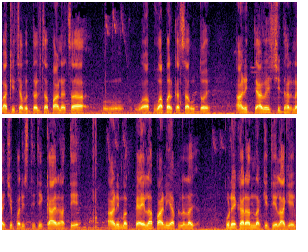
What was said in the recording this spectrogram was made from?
बाकीच्याबद्दलचा पाण्याचा वाप वापर कसा होतो आहे आणि त्यावेळेसची धरणाची परिस्थिती काय राहते आणि मग प्यायला पाणी आपल्याला पुणेकरांना किती लागेल?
